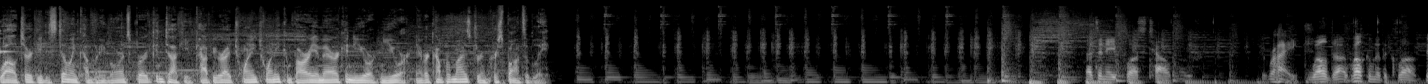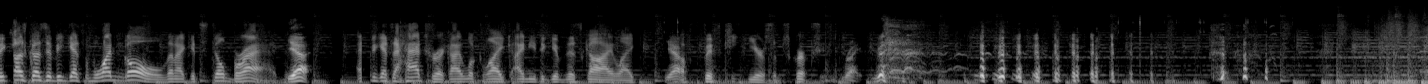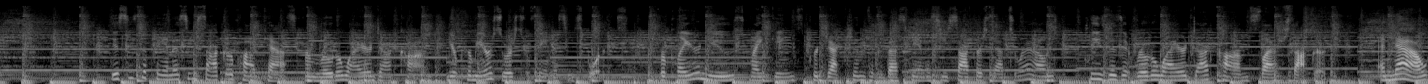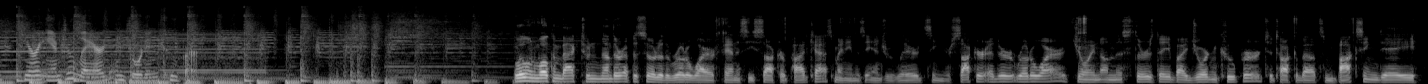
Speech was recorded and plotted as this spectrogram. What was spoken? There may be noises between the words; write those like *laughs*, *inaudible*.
Wild Turkey Distilling Company, Lawrenceburg, Kentucky. Copyright 2020, Campari American, New York, New York. Never compromise, drink responsibly. That's an A plus tout move. Right. Well done. Welcome to the club. Because cause if he gets one goal, then I could still brag. Yeah. And if he gets a hat trick, I look like I need to give this guy like Yeah. a 15 year subscription. Right. *laughs* *laughs* This is the Fantasy Soccer Podcast from RotoWire.com, your premier source for fantasy sports. For player news, rankings, projections, and the best fantasy soccer stats around, please visit RotoWire.com slash soccer. And now, here are Andrew Laird and Jordan Cooper. Hello and welcome back to another episode of the RotoWire Fantasy Soccer Podcast. My name is Andrew Laird, senior soccer editor at RotoWire, joined on this Thursday by Jordan Cooper to talk about some Boxing Day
